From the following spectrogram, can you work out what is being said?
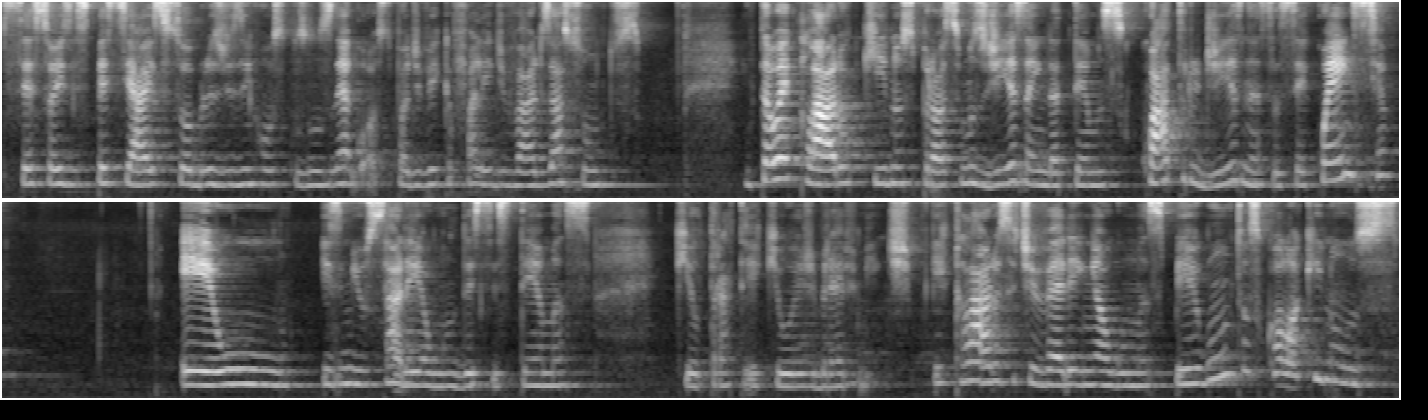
sessões especiais sobre os desenroscos nos negócios. Pode ver que eu falei de vários assuntos. Então, é claro que nos próximos dias, ainda temos quatro dias nessa sequência, eu esmiuçarei alguns desses temas que eu tratei aqui hoje brevemente. E claro, se tiverem algumas perguntas, coloquem nos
